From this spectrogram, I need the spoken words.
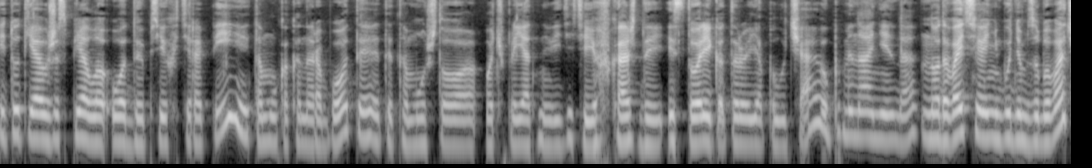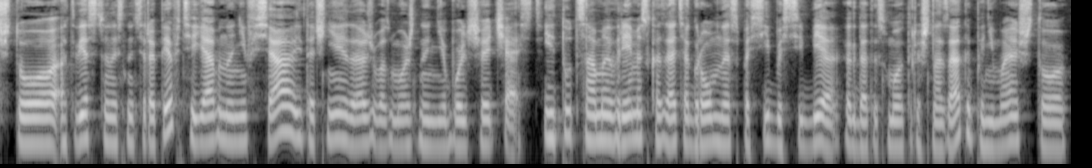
И тут я уже спела оды психотерапии, тому, как она работает, и тому, что очень приятно видеть ее в каждой истории, которую я получаю, упоминание, да. Но давайте не будем забывать, что ответственность на терапевте явно не вся, и точнее даже, возможно, не большая часть. И тут самое время сказать огромное спасибо себе, когда ты смотришь назад и понимаешь, что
